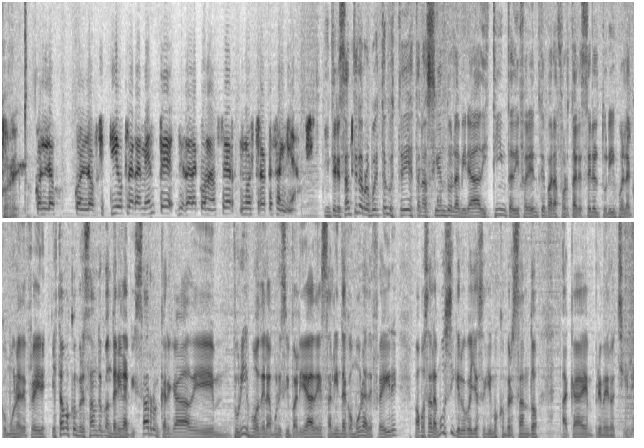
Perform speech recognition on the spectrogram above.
Correcto. Con, con el objetivo claramente de dar a conocer nuestra artesanía. Interesante la propuesta que ustedes están haciendo, la mirada distinta, diferente para fortalecer el turismo en la comuna de Freire. Estamos conversando con Daniela Pizarro, encargada de mm, turismo de la municipalidad de esa linda comuna de Freire. Vamos a la música y luego ya seguimos conversando acá en Primero Chile.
